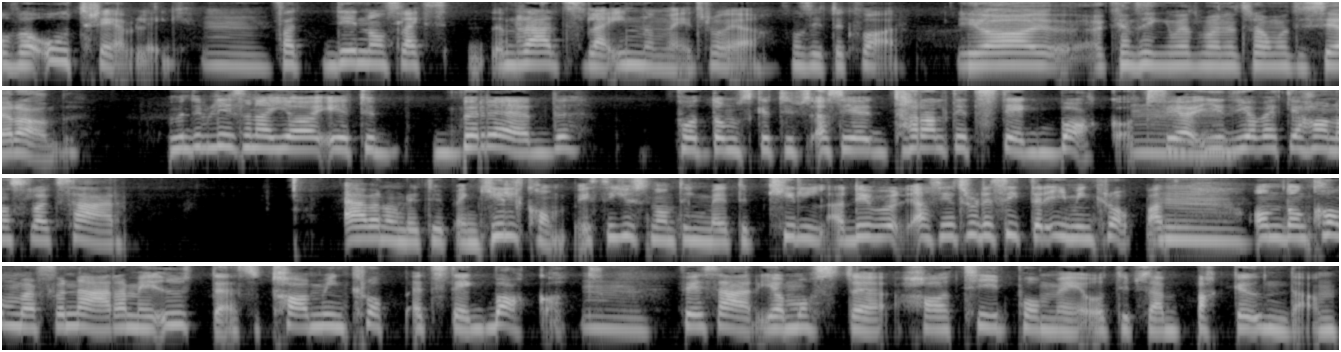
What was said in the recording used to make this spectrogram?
att vara otrevlig. För att det är någon slags rädsla inom mig tror jag som sitter kvar. Ja, jag kan tänka mig att man är traumatiserad. Men det blir sån här, jag är typ beredd på att de ska typ, alltså jag tar alltid ett steg bakåt. För jag, jag vet jag har någon slags här, även om det är typ en killkompis, det är just någonting med typ killar. Det, alltså jag tror det sitter i min kropp att om de kommer för nära mig ute så tar min kropp ett steg bakåt. För jag är så här, jag måste ha tid på mig och typ så här backa undan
